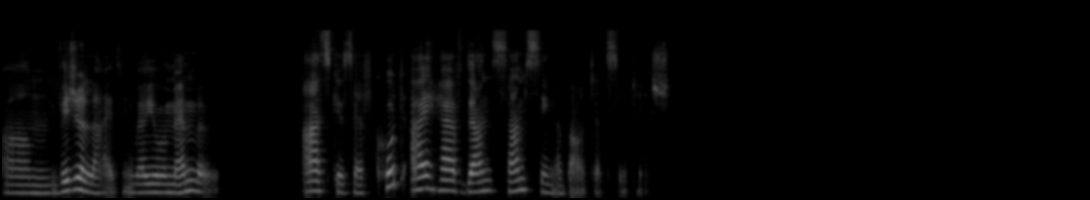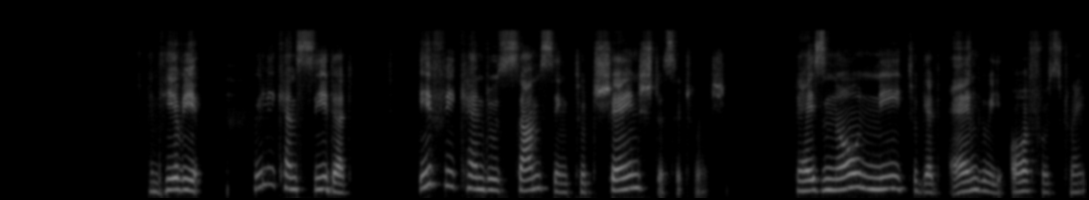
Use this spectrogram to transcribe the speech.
um, visualizing, where you remember it, ask yourself, could I have done something about that situation? And here we really can see that if we can do something to change the situation, there is no need to get angry or frustrated.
